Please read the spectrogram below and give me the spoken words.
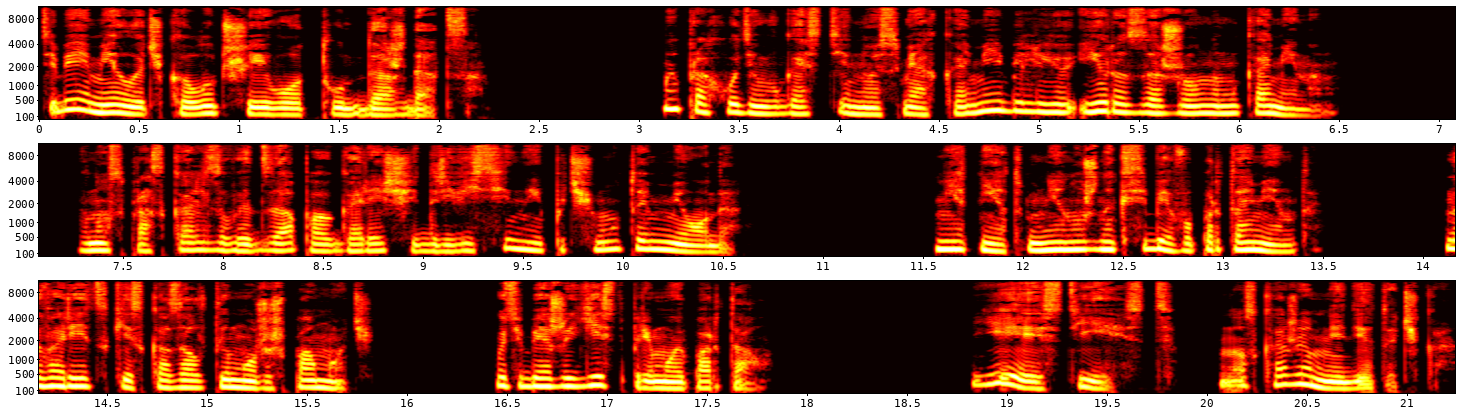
Тебе, милочка, лучше его тут дождаться. Мы проходим в гостиную с мягкой мебелью и разожженным камином. В нос проскальзывает запах горящей древесины и почему-то меда. Нет-нет, мне нужно к себе в апартаменты. Дворецкий сказал, ты можешь помочь. У тебя же есть прямой портал. Есть, есть. Но скажи мне, деточка,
